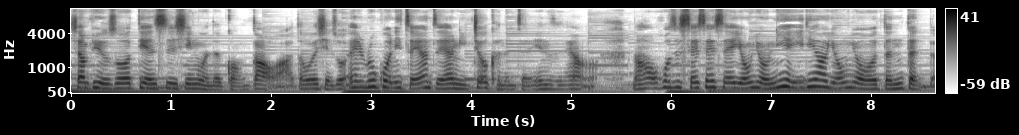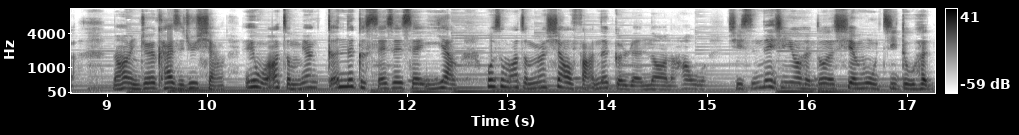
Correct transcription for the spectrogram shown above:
像譬如说电视新闻的广。广告啊，都会写说，哎，如果你怎样怎样，你就可能怎样怎样了。然后或是谁谁谁拥有，你也一定要拥有等等的。然后你就会开始去想，哎，我要怎么样跟那个谁谁谁一样，或是我要怎么样效法那个人哦。然后我其实内心有很多的羡慕、嫉妒、恨，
